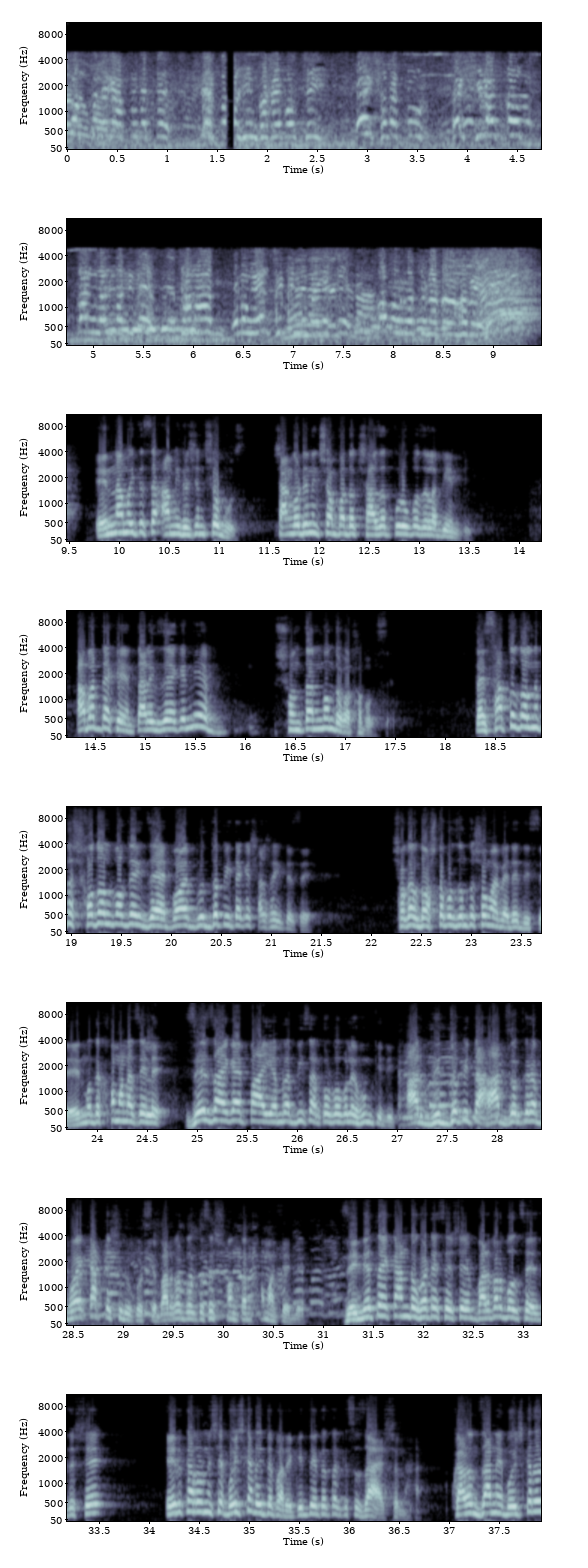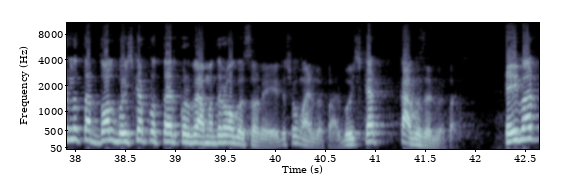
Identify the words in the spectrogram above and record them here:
পক্ষ থেকে আপনাদেরকে ব্যস্তহীন ভাষায় বলছি এই সদাপুর এই সিরাজগঞ্জ বাংলার মাটিতে জামাত এবং এনসিপি নেতাদেরকে রচনা করা হবে। এর নাম হইতেছে আমির হোসেন সবুজ সাংগঠনিক সম্পাদক শাহজাদপুর উপজেলা বিএনপি। আবার দেখেন তারেক জিয়াকে নিয়ে সন্তান বন্ধ কথা বলছে। তাই ছাত্র দল নেতা সদল বলতে যায় বয় বৃদ্ধ পিতাকে শাসাইতেছে। সকাল দশটা পর্যন্ত সময় বেঁধে দিছে। এর মধ্যে ক্ষমা না চাইলে যে জায়গায় পাই আমরা বিচার করব বলে হুমকি দিই। আর বৃদ্ধ পিতা হাত জোর করে ভয় কাটতে শুরু করছে। বারবার বলতেছে, সন্তান, ক্ষমা চাইবে। যে নেতায় কাণ্ড ঘটেছে, সে বারবার বলছে যে সে, এর কারণে সে বহিষ্কার হইতে পারে, কিন্তু এটা তার কিছু যায় আসে না। কারণ জানে, বহিষ্কার হইলে তার দল বহিষ্কার প্রত্যাহার করবে আমাদের অগসরে এটা সময়ের ব্যাপার। বহিষ্কার কাগজের ব্যাপার। এইবার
